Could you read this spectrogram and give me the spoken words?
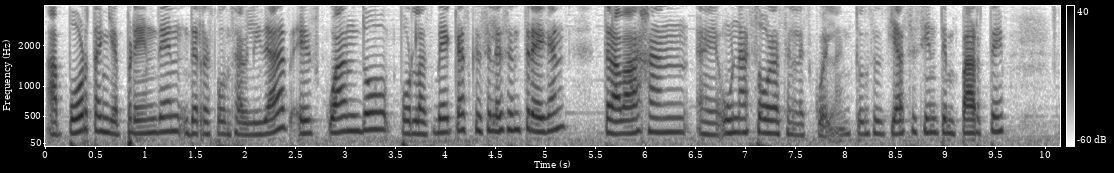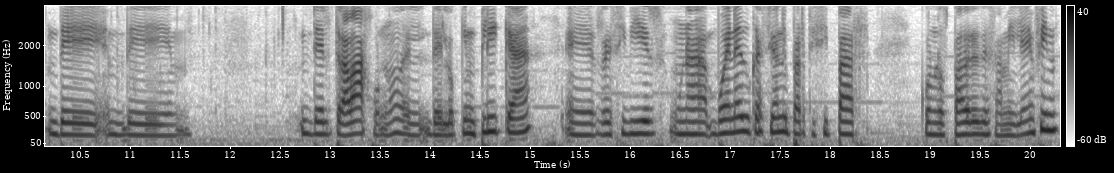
aportan y aprenden de responsabilidad es cuando por las becas que se les entregan trabajan eh, unas horas en la escuela. Entonces ya se sienten parte de, del trabajo, ¿no? de, lo que implica eh, recibir una buena educación y participar con los padres de familia. En fin,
